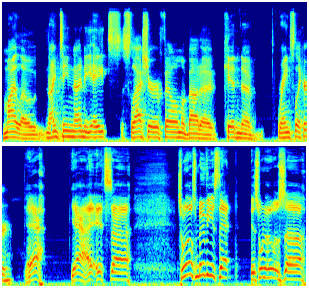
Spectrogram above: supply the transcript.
Milo, 1998 slasher film about a kid and a rain slicker. Yeah. Yeah, it's uh it's one of those movies that is one of those uh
